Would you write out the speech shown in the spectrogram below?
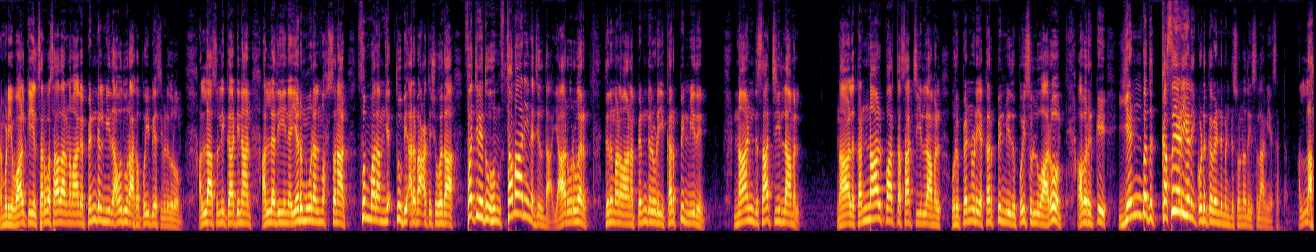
நம்முடைய வாழ்க்கையில் சர்வசாதாரணமாக பெண்கள் மீது அவதூறாக பொய் பேசி விடுகிறோம். அல்லாஹ் சொல்லி காட்டினான் அல்லதீன எர்மூன் அல் முஹ்சனாத் சும்மலம் தூபி அர்பாத்தி சுஹதா ஃபஜ்ரிதுஹும் சமானீன ஜில்தா. யார் ஒருவர் திருமணமான பெண்களுடைய கற்பின் மீது நான்கு சாட்சி இல்லாமல் நாலு கண்ணால் பார்த்த சாட்சி இல்லாமல் ஒரு பெண்ணுடைய கற்பின் மீது பொய் சொல்லுவாரோ அவருக்கு எண்பது கசையடிகளை கொடுக்க வேண்டும் என்று சொன்னது இஸ்லாமிய சட்டம். அல்லாஹ்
